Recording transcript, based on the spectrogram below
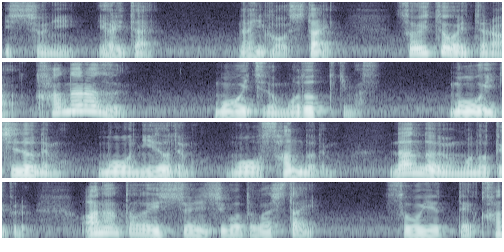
一緒にやりたい。何かをしたい。そういう人がいたら必ずもう一度戻ってきます。もう一度でももう二度でももう三度でも何度でも戻ってくる。あなたと一緒に仕事がしたい。そう言って必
